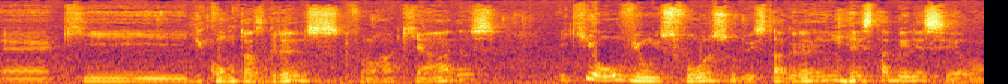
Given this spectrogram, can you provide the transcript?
é, que, de contas grandes que foram hackeadas e que houve um esforço do Instagram em restabelecê-la.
